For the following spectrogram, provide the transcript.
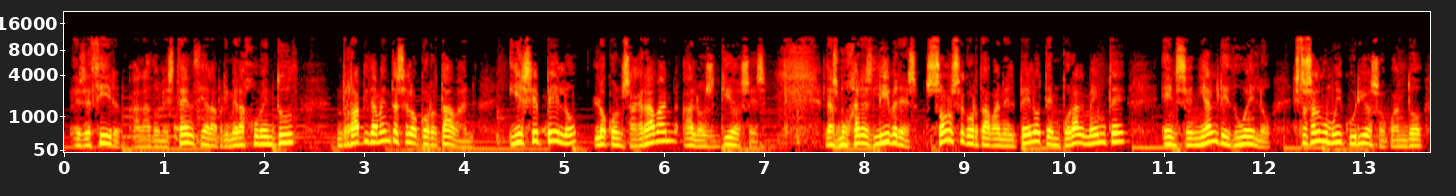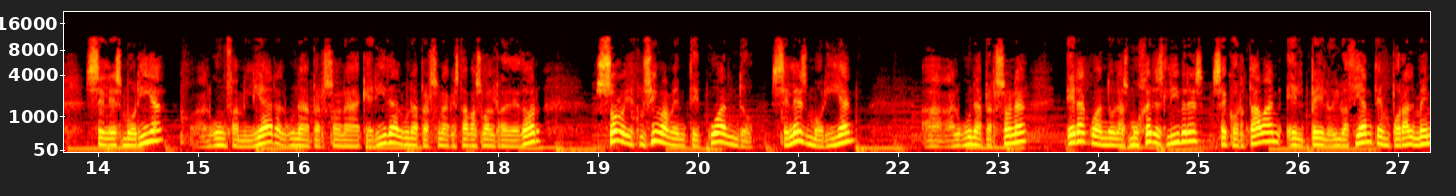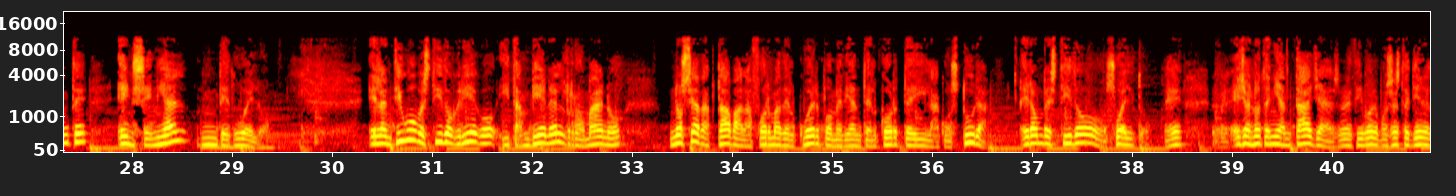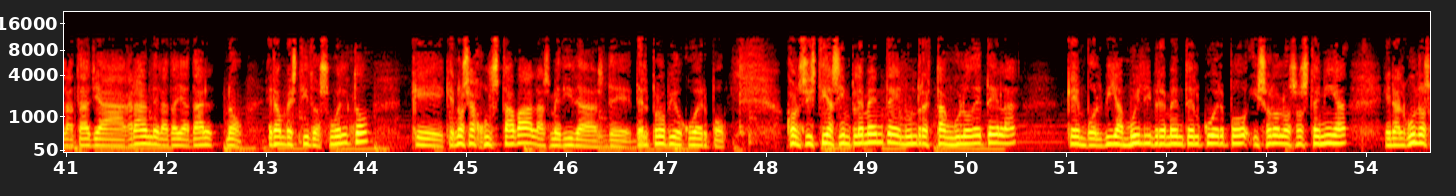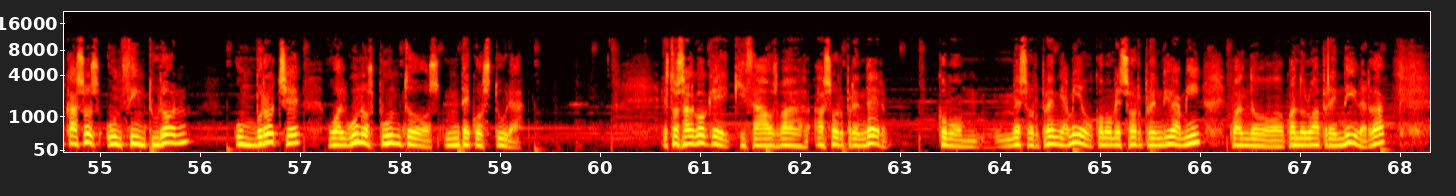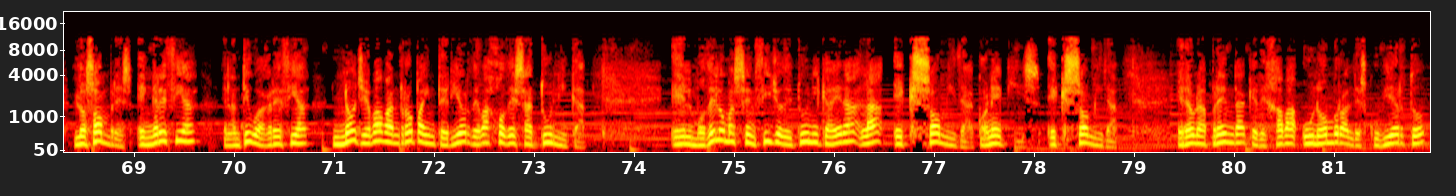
es decir, a la adolescencia, a la primera juventud, rápidamente se lo cortaban y ese pelo lo consagraban a los dioses. Las mujeres libres solo se cortaban el pelo temporalmente en señal de duelo. Esto es algo muy curioso. Cuando se les moría algún familiar, alguna persona querida, alguna persona que estaba a su alrededor, solo y exclusivamente cuando se les morían a alguna persona, era cuando las mujeres libres se cortaban el pelo y lo hacían temporalmente en señal de duelo. El antiguo vestido griego y también el romano no se adaptaba a la forma del cuerpo mediante el corte y la costura. Era un vestido suelto. ¿eh? Ellos no tenían tallas, no decir, bueno, pues este tiene la talla grande, la talla tal. No, era un vestido suelto que, no se ajustaba a las medidas del propio cuerpo. Consistía simplemente en un rectángulo de tela que envolvía muy libremente el cuerpo y solo lo sostenía, en algunos casos, un cinturón, un broche o algunos puntos de costura. Esto es algo que quizá os va a sorprender, como me sorprende a mí o como me sorprendió a mí cuando, cuando lo aprendí, ¿verdad? Los hombres en Grecia, en la antigua Grecia, no llevaban ropa interior debajo de esa túnica. El modelo más sencillo de túnica era la exómida, con X, exómida. Era una prenda que dejaba un hombro al descubierto,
